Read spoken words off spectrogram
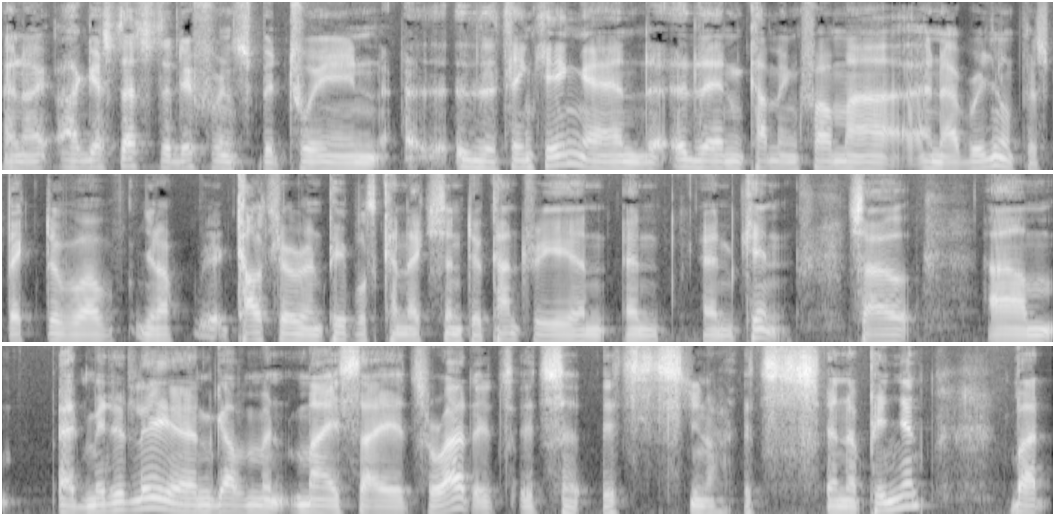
And I, I, guess that's the difference between uh, the thinking and then coming from uh, an Aboriginal perspective of you know culture and people's connection to country and and and kin. So. Um, admittedly, and government may say it's right. It's it's it's you know it's an opinion, but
